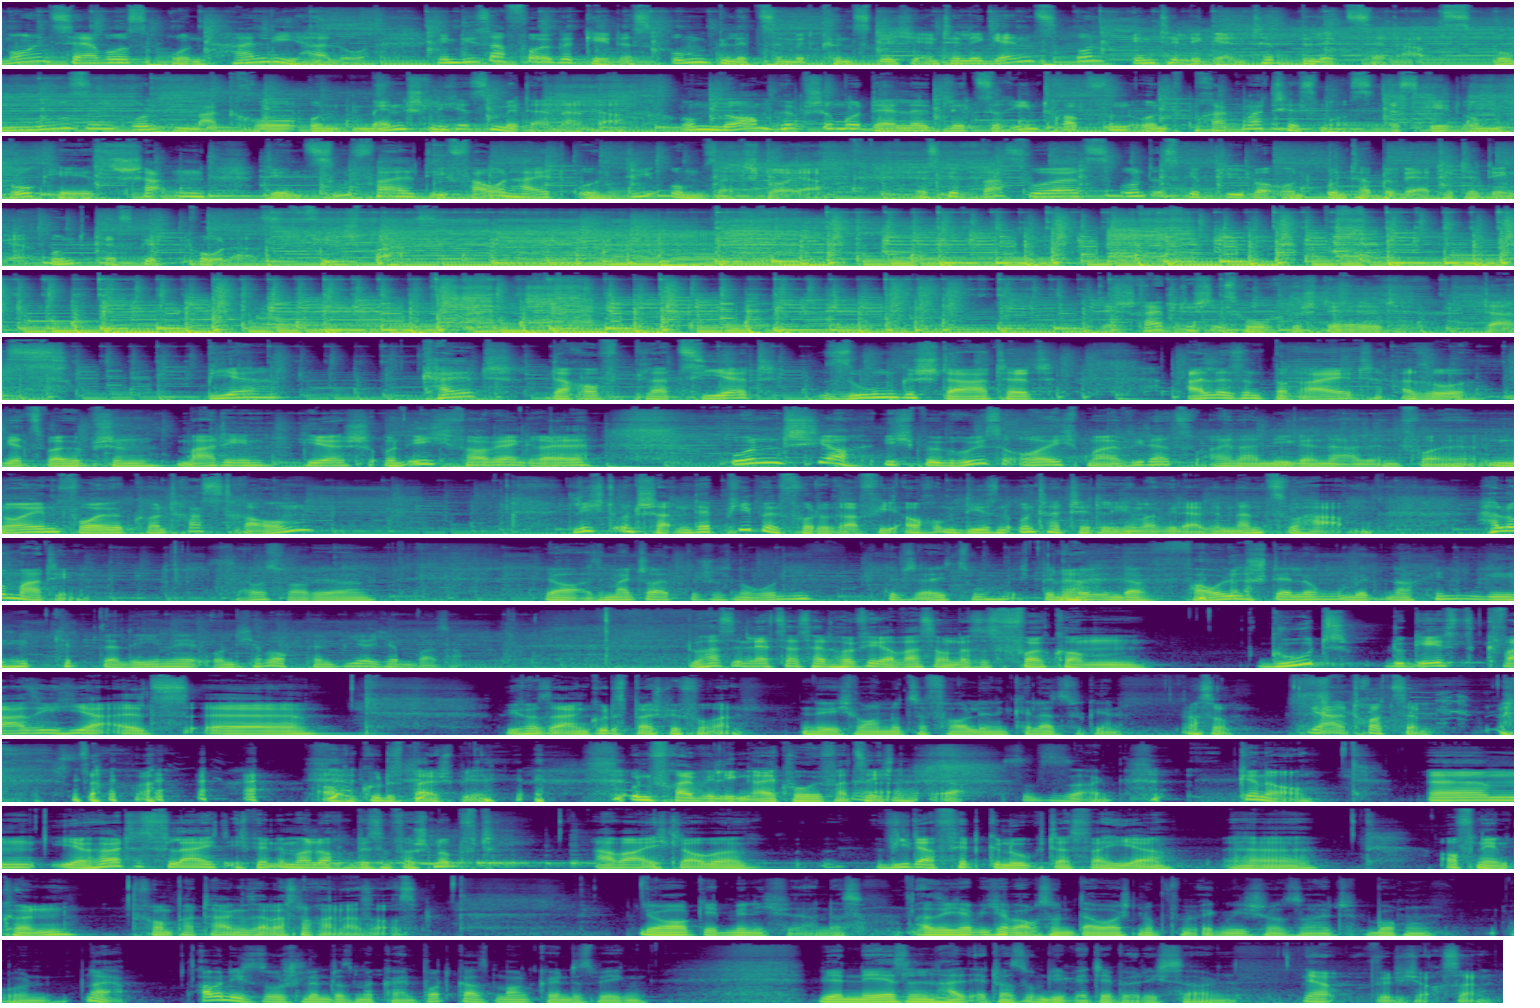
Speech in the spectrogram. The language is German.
Moin Servus und Hallo. In dieser Folge geht es um Blitze mit künstlicher Intelligenz und intelligente Blitz-Setups, um Musen und Makro und menschliches Miteinander, um normhübsche Modelle, Glycerintropfen und Pragmatismus. Es geht um Bokehs, Schatten, den Zufall, die Faulheit und die Umsatzsteuer. Es gibt Buzzwords und es gibt über- und unterbewertete Dinge und es gibt Polars. Viel Spaß! Schreibtisch ist hochgestellt, das Bier kalt darauf platziert, Zoom gestartet. Alle sind bereit, also wir zwei Hübschen, Martin Hirsch und ich, Fabian Grell. Und ja, ich begrüße euch mal wieder zu einer niegelnageln neuen Folge Kontrastraum. Licht und Schatten der People-Fotografie, auch um diesen Untertitel hier mal wieder genannt zu haben. Hallo Martin. Servus Fabian. Ja, also mein Schreibtisch ist noch unten, gebe es ehrlich zu. Ich bin Ja. heute in der Faulstellung mit nach hinten gekippter Lehne und ich habe auch kein Bier, ich habe Wasser. Du hast in letzter Zeit häufiger Wasser und das ist vollkommen gut. Du gehst quasi hier als, äh, wie soll man sagen, gutes Beispiel voran. Nö, ich war nur zu faul, in den Keller zu gehen. Ach so. Ja, trotzdem. Auch ein gutes Beispiel. Unfreiwilligen Alkoholverzicht. Ja, sozusagen. Genau. Ähm, ihr hört es vielleicht, ich bin immer noch ein bisschen verschnupft, aber ich glaube, wieder fit genug, dass wir hier äh, aufnehmen können. Vor ein paar Tagen sah das noch anders aus. Ja, geht mir nicht viel anders. Also ich habe ich hab auch so einen Dauerschnupfen irgendwie schon seit Wochen. Und naja, aber nicht so schlimm, dass wir keinen Podcast machen können. Deswegen, wir näseln halt etwas um die Wette, würde ich sagen. Ja, würde ich auch sagen.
